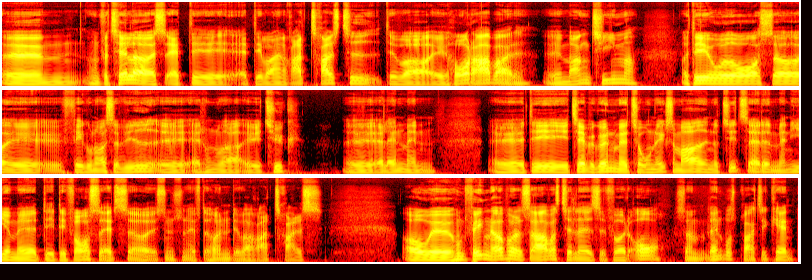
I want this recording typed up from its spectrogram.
Øhm, hun fortæller os, at, øh, at det var en ret træls tid. Det var øh, hårdt arbejde, øh, mange timer. Og derudover så øh, fik hun også at vide, øh, at hun var øh, tyk øh, af landmanden. Øh, det, til at begynde med tog hun ikke så meget notits af det, men i og med, at det, det fortsatte, så øh, synes hun efterhånden, det var ret træls. Og øh, hun fik en opholds- og arbejdstilladelse for et år som landbrugspraktikant,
